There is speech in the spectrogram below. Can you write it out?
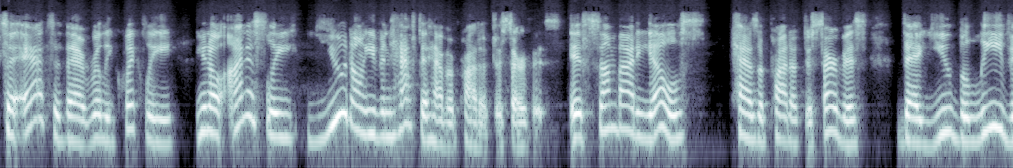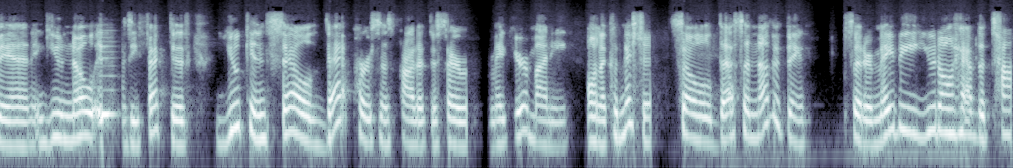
to add to that really quickly, you know, honestly, you don't even have to have a product or service. If somebody else has a product or service that you believe in and you know is effective, you can sell that person's product or service, make your money on a commission. So that's another thing. Consider maybe you don't have the time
